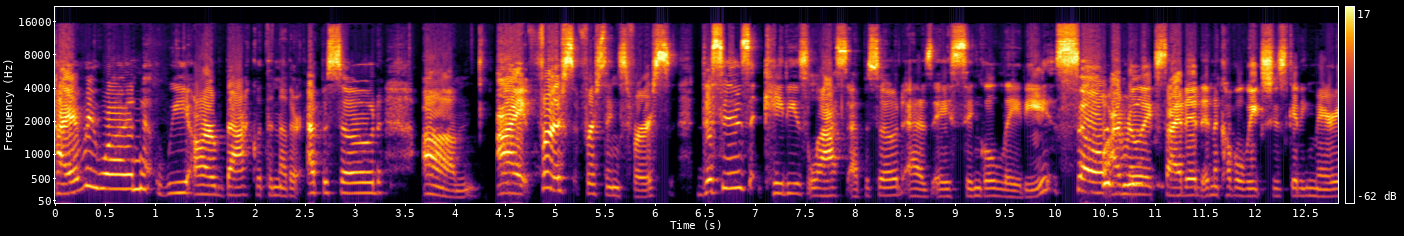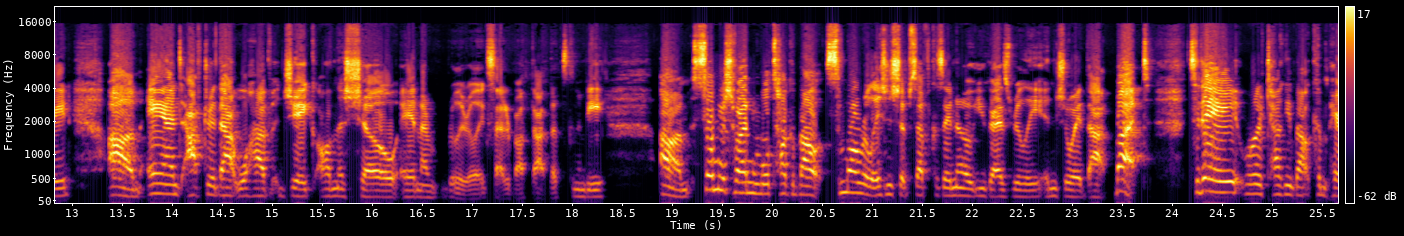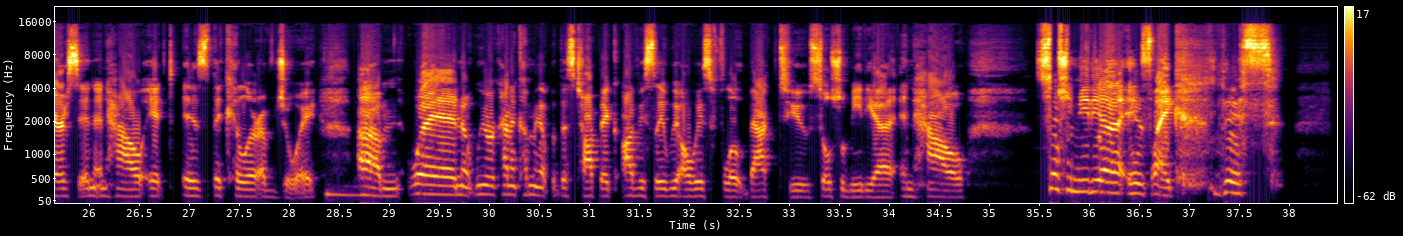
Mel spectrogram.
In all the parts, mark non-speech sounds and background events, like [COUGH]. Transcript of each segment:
Hi everyone. We are back with another episode. Um I first first things first. This is Katie's last episode as a single lady. So I'm really [LAUGHS] excited. In a couple weeks she's getting married. Um and after that we'll have Jake on the show and I'm really really excited about that. That's going to be um, so much fun. We'll talk about some more relationship stuff because I know you guys really enjoyed that. But today we're talking about comparison and how it is the killer of joy. Mm-hmm. Um, when we were kind of coming up with this topic, obviously we always float back to social media and how social media is like this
